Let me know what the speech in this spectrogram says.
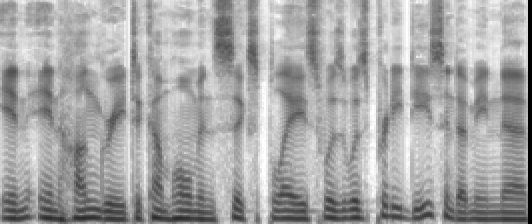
in in Hungary to come home in sixth place was was pretty decent. I mean mean, uh,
